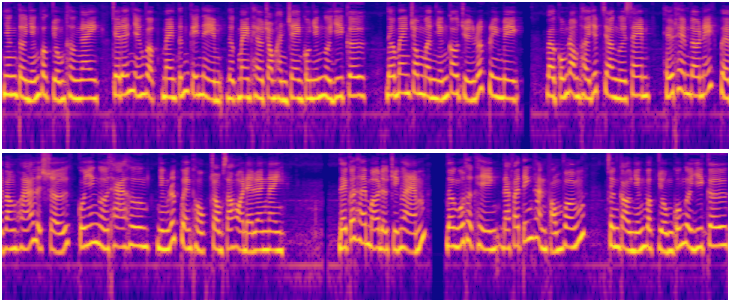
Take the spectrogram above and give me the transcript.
nhưng từ những vật dụng thường ngày cho đến những vật mang tính kỷ niệm được mang theo trong hành trang của những người di cư, đều mang trong mình những câu chuyện rất riêng biệt và cũng đồng thời giúp cho người xem hiểu thêm đôi nét về văn hóa lịch sử của những người tha hương nhưng rất quen thuộc trong xã hội Đài Loan này. Để có thể mở được triển lãm, đội ngũ thực hiện đã phải tiến hành phỏng vấn, trưng cầu những vật dụng của người di cư,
